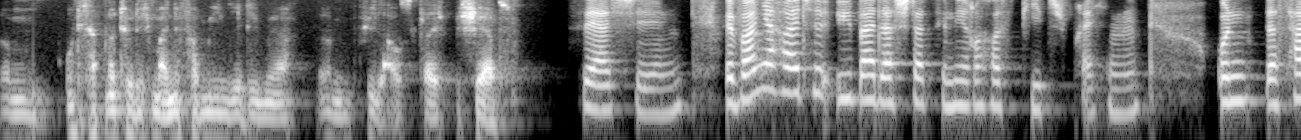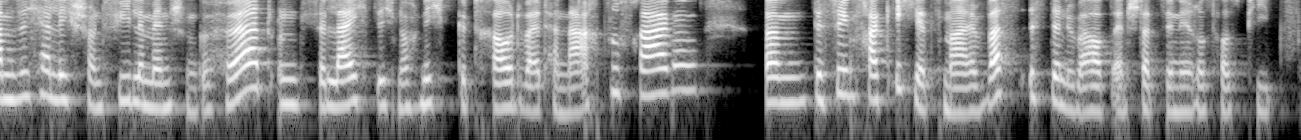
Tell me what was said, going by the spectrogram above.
ähm, und ich habe natürlich meine Familie, die mir ähm, viel Ausgleich beschert. Sehr schön. Wir wollen ja heute über das stationäre Hospiz sprechen. Und das haben sicherlich schon viele Menschen gehört und vielleicht sich noch nicht getraut, weiter nachzufragen. Ähm, deswegen frage ich jetzt mal, was ist denn überhaupt ein stationäres Hospiz?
